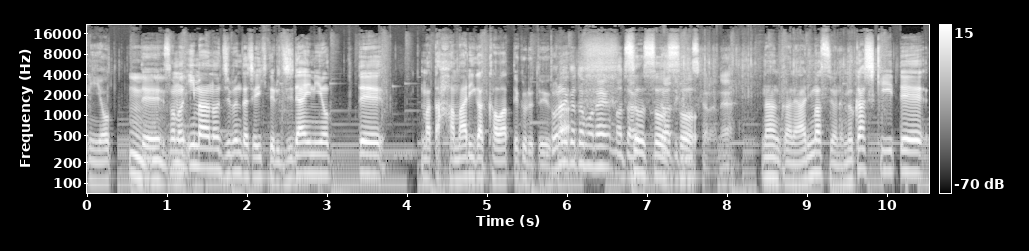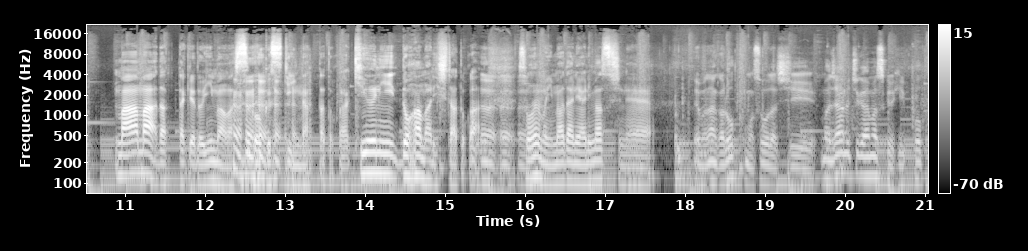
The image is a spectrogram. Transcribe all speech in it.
によって、うんうんうん。その今の自分たちが生きてる時代によってまたハマりが変わってくるというか。捉え方もねまた変そうそう。わってきそうますからね。なんかねありますよね。昔聞いてまあまあだったけど今はすごく好きになったとか。急にドハマりしたとか、うんうんうん。そういうのも未だにありますしねでもなんかロックもそうだし、まあ、ジャンル違いますけどヒップホップ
